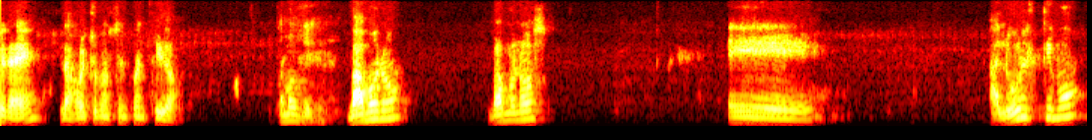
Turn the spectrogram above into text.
¿Qué hora es? Las 8.52. Estamos bien. Vámonos, vámonos eh, al último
